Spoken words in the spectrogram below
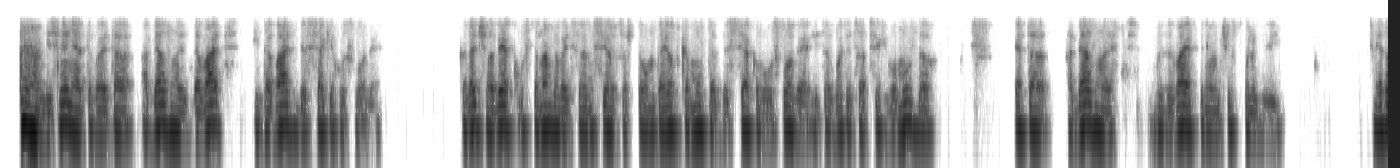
объяснение этого, это обязанность давать и давать без всяких условий. Когда человек устанавливает в своем сердце, что он дает кому-то без всякого условия и заботится о всех его нуждах, эта обязанность вызывает в нем чувство любви. Это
